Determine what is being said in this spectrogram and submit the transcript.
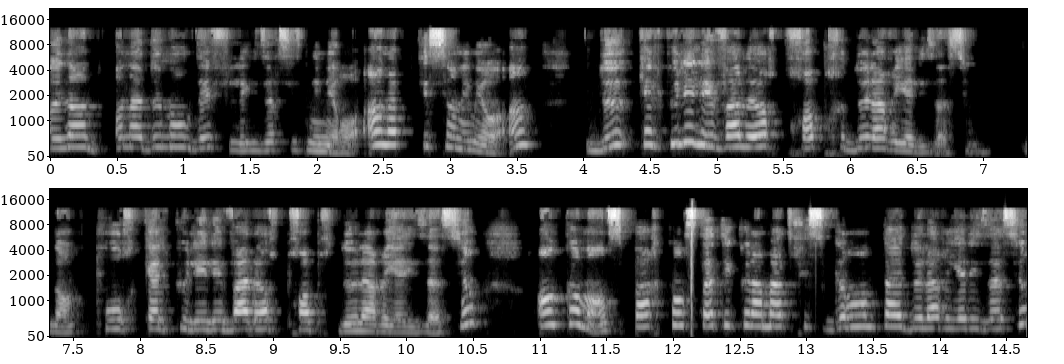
on a, demandé l'exercice numéro 1, la question numéro 1, de calculer les valeurs propres de la réalisation. Donc, pour calculer les valeurs propres de la réalisation, on commence par constater que la matrice grand A de la réalisation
